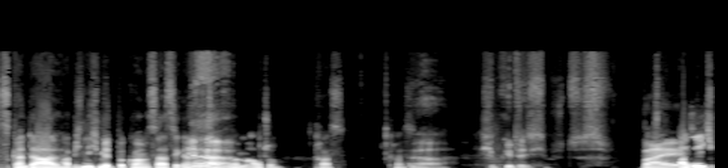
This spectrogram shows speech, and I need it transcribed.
Skandal, habe ich nicht mitbekommen. Das saß die ganze ja. Zeit nur im Auto. Krass, krass. Ja, ich habe gedacht, ich, Weil also ich,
